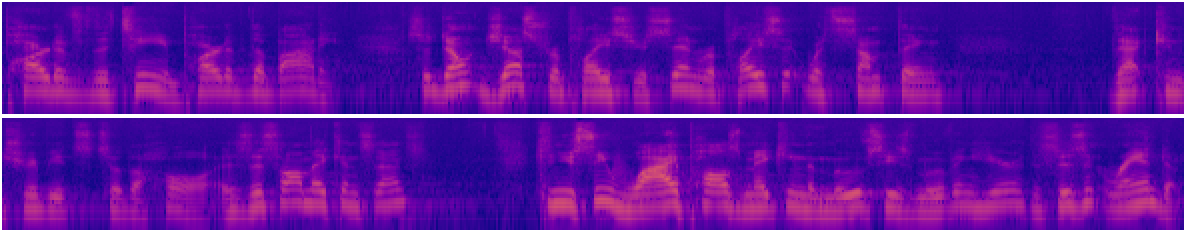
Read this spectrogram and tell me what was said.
part of the team, part of the body. So don't just replace your sin, replace it with something that contributes to the whole. Is this all making sense? Can you see why Paul's making the moves he's moving here? This isn't random.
